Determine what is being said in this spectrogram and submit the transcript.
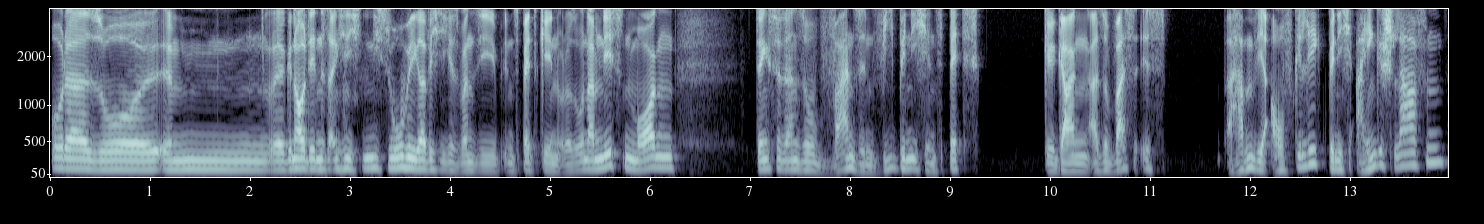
oder so, ähm, äh, genau, denen es eigentlich nicht, nicht so mega wichtig ist, wann sie ins Bett gehen oder so. Und am nächsten Morgen denkst du dann so, Wahnsinn, wie bin ich ins Bett gegangen? Also was ist, haben wir aufgelegt? Bin ich eingeschlafen?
